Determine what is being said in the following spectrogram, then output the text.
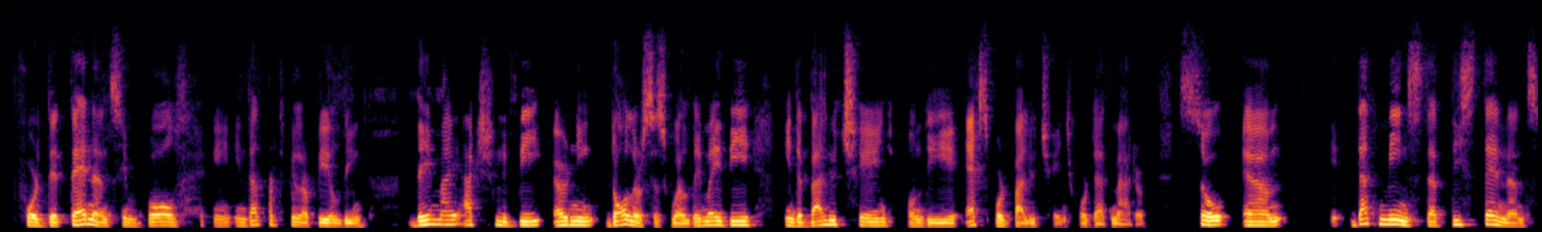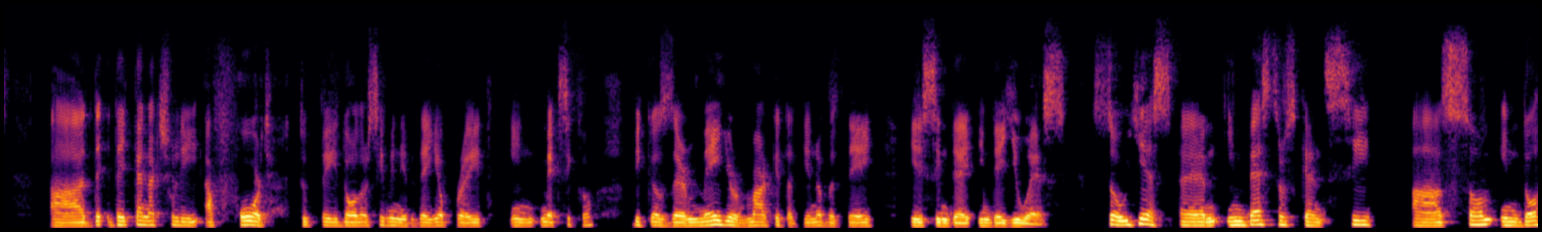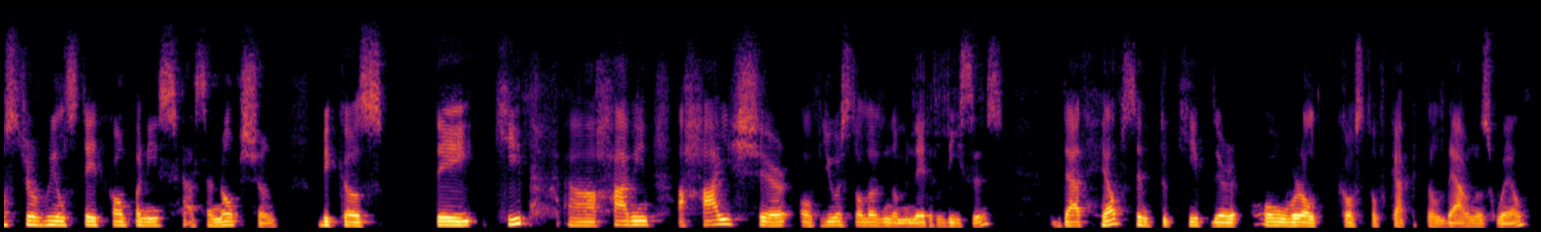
for the tenants involved in, in that particular building, they might actually be earning dollars as well. They may be in the value chain on the export value chain for that matter. So um, that means that these tenants uh, they, they, can actually afford to pay dollars even if they operate in Mexico because their major market at the end of the day is in the in the US. So yes, um, investors can see uh, some industrial real estate companies as an option because they keep uh, having a high share of US dollar denominated leases that helps them to keep their overall cost of capital down as well.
